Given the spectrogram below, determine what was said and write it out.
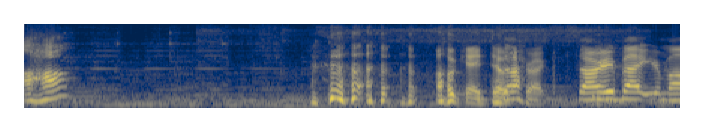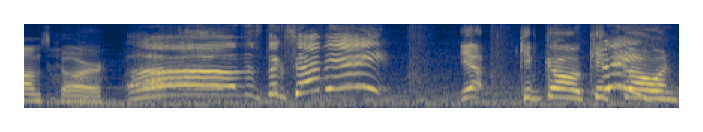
Uh huh. okay, tow So- truck. Sorry about your mom's car. Oh, this thing's heavy! Yep. Keep going. Keep Jeez. going.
